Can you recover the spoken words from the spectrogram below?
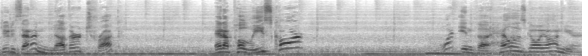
Dude, is that another truck? And a police car? What in the hell is going on here?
